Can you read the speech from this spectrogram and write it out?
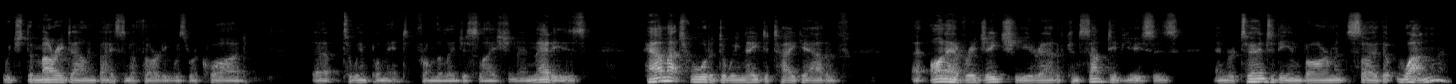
which the Murray-Darling Basin Authority was required uh, to implement from the legislation, and that is how much water do we need to take out of, uh, on average, each year out of consumptive uses and return to the environment so that one,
